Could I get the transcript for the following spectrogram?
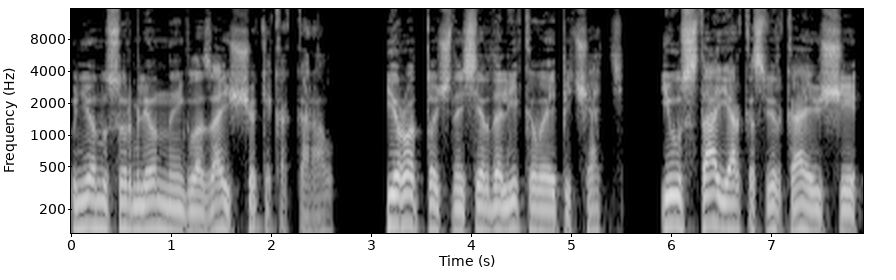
у нее насурмленные глаза и щеки, как коралл, и рот точно сердоликовая печать, и уста ярко сверкающие,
